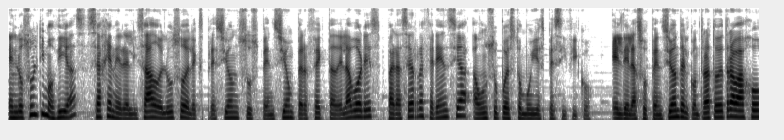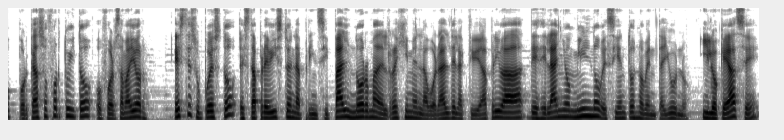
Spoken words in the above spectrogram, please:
En los últimos días se ha generalizado el uso de la expresión suspensión perfecta de labores para hacer referencia a un supuesto muy específico el de la suspensión del contrato de trabajo por caso fortuito o fuerza mayor. Este supuesto está previsto en la principal norma del régimen laboral de la actividad privada desde el año 1991 y lo que hace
